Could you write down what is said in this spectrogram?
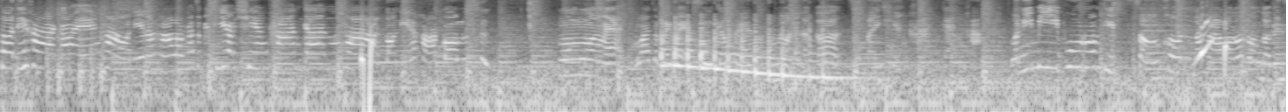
สวัสดีค่ะก็เองค่ะวันนี้นะคะ เราก็จะไปเที่ยวเชียงคานกันค่ะ ตอนนี้นะคะก็รู้สึกง่วงๆแล้วว่าจะไปแวะซื้อกาแฟสักหน่อยแล้วก็จะไปเชียงคานกันค่ะ วันนี้มีผู้ร่วมทริป2คนนะคะแล้วก็รวมกันเป็น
